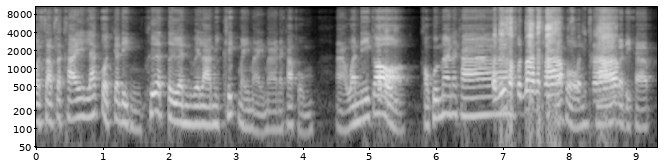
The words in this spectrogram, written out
กด subscribe และกดกระดิ่งเพื่อเตือนเวลามีคลิปใหม่ ๆมานะครับผม อ่า วันนี้ก็ครับผม ขอบคุณมากนะครับ วันนี้ขอบคุณมากนะครับ ครับผมสวัสดีครับ สวัสดีครับ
